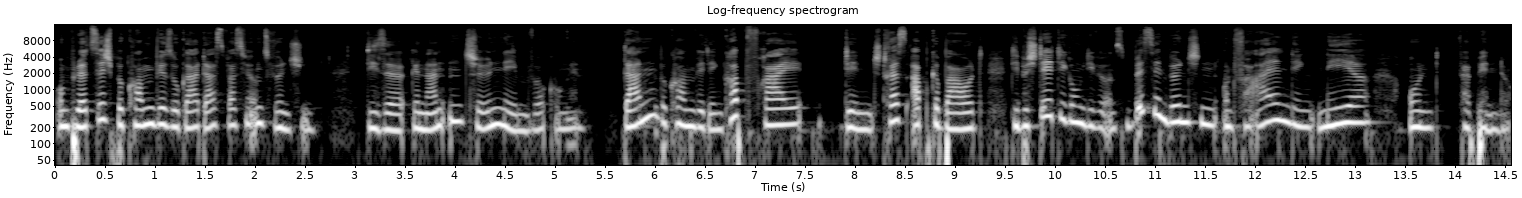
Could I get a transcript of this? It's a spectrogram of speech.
Und plötzlich bekommen wir sogar das, was wir uns wünschen. Diese genannten schönen Nebenwirkungen. Dann bekommen wir den Kopf frei, den Stress abgebaut, die Bestätigung, die wir uns ein bisschen wünschen und vor allen Dingen Nähe und Verbindung.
